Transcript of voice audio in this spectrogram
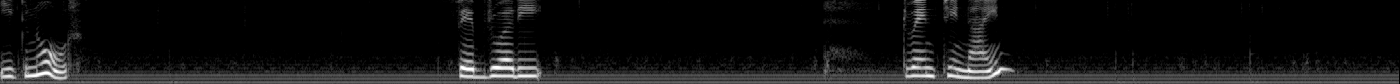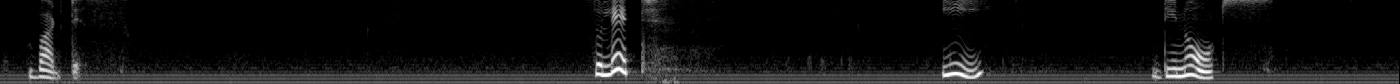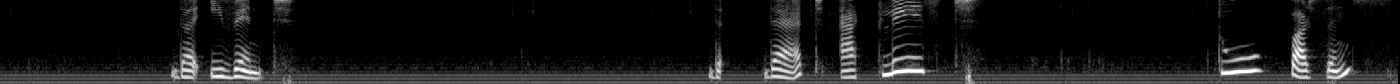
ignore February 29 birthdays. So, let E denotes the event th that at least two persons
